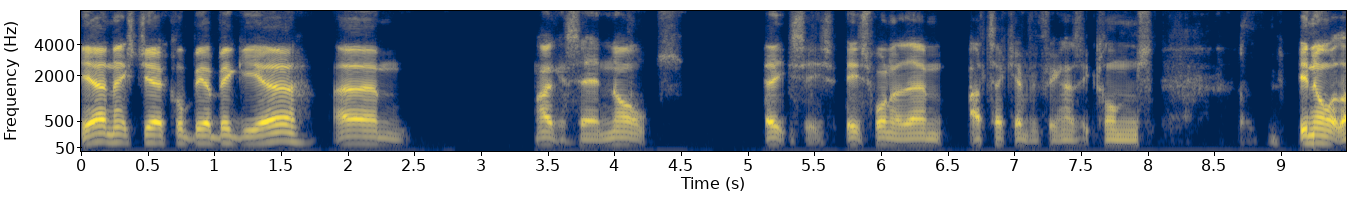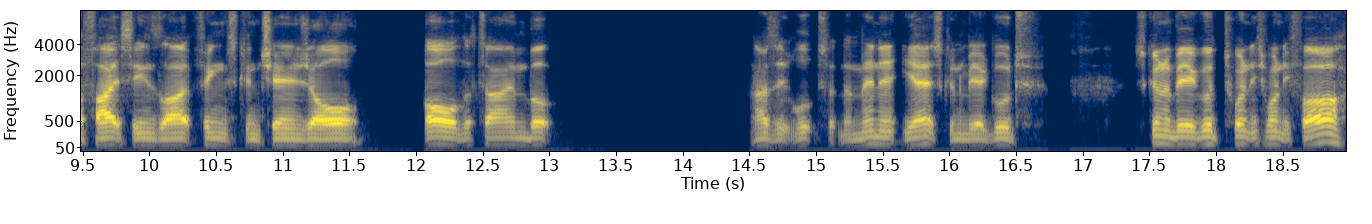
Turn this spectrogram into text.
yeah, next year could be a big year. Um, like I said, no, it's, it's it's one of them. I take everything as it comes. You know what the fight scene's like. Things can change all all the time, but as it looks at the minute, yeah, it's going to be a good. It's going to be a good twenty twenty four.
